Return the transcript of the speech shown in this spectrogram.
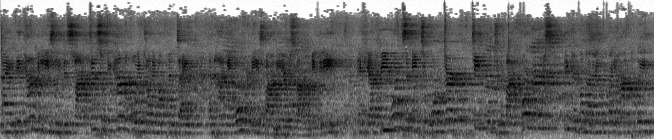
Now they can be easily distracted, so if you can avoid running up and down and hanging over these barriers, that would be great. If you have wee ones that need to wander, take them to the back corners, they can run around quite happily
